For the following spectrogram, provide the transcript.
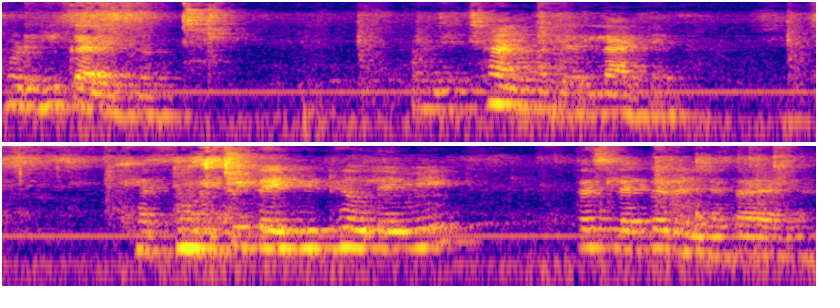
थोडं ही करायचं. म्हणजे छान होतात लाट्या. ह्या थोडी पिठाई ठेवले मी तसल्या करंजा करायला.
